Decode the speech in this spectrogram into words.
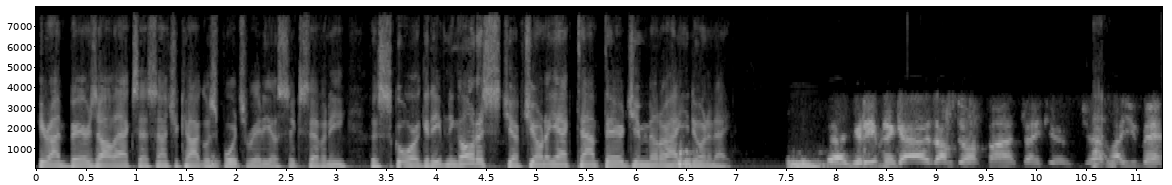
here on Bears All Access on Chicago Sports Radio 670 The Score. Good evening, Otis. Jeff Joniak, Tom Thayer. Jim Miller. How you doing tonight? Uh, good evening, guys. I'm doing fine, thank you. Jeff, how you been?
